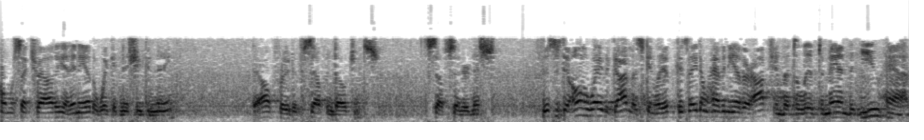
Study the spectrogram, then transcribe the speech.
homosexuality, and any other wickedness you can name. They're all fruit of self indulgence, self centeredness. This is the only way the godless can live because they don't have any other option but to live to man that you have.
